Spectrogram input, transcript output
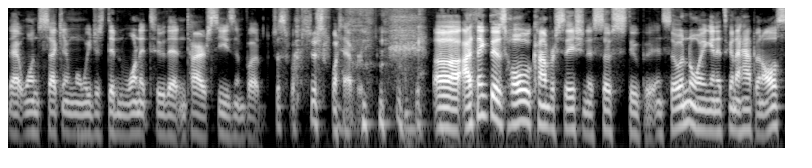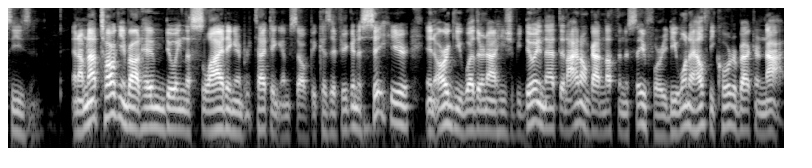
that one second when we just didn't want it to that entire season. But just just whatever. uh, I think this whole conversation is so stupid and so annoying, and it's going to happen all season. And I'm not talking about him doing the sliding and protecting himself because if you're going to sit here and argue whether or not he should be doing that, then I don't got nothing to say for you. Do you want a healthy quarterback or not?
